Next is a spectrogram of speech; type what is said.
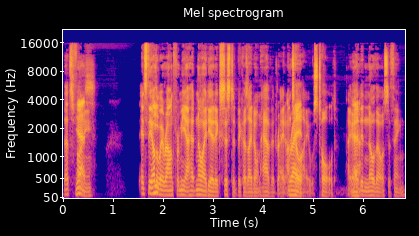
That's funny. Yes. It's the other You- way around for me. I had no idea it existed because I don't have it right until Right. I was told. I, Yeah. I didn't know that was a thing.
